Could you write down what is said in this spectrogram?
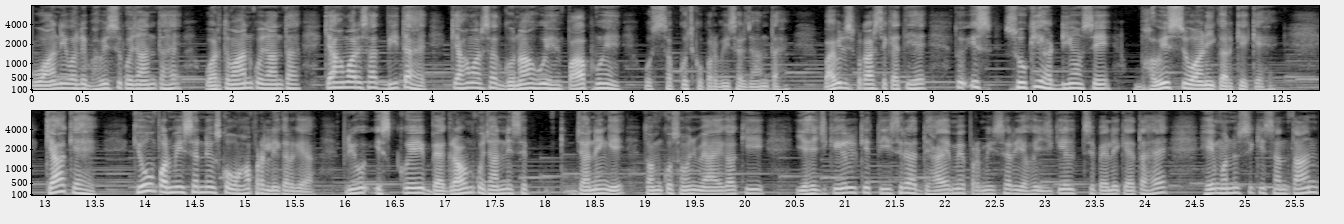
वो आने वाले भविष्य को जानता है, वर्तमान को जानता है। क्या हमारे साथ बीता है? क्या हमारे साथ गुनाह हुए हैं, पाप हुए हैं? वो सब कुछ को परमेश्वर जानता है। बाइबल इस प्रकार से कहती है तो इस सूखी हड्डियों से भविष्यवाणी करके कहे। क्या कहे? क्यों परमेश्वर ने उसको वहाँ पर लेकर गया? प्रियो, इसके बैकग्राउंड को जानने से, जानेंगे तो हमको समझ में आएगा कि यहजकेल के तीसरे अध्याय में परमेश्वर यहजकेल से पहले कहता है, हे मनुष्य की संतान,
